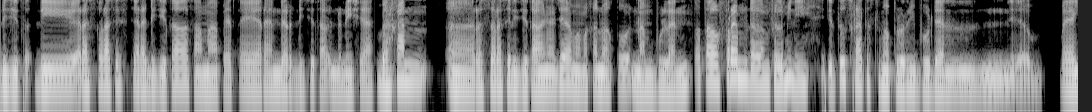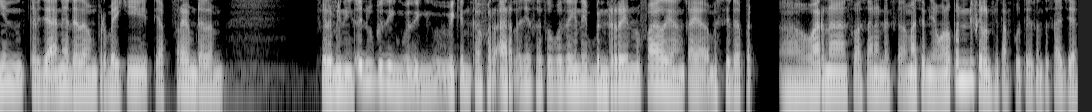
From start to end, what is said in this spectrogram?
digital di restorasi secara digital sama PT Render Digital Indonesia. Bahkan uh, restorasi digitalnya aja memakan waktu 6 bulan. Total frame dalam film ini itu 150 ribu dan ya, bayangin kerjaannya dalam memperbaiki tiap frame dalam film ini. Aduh pusing pusing. Bikin cover art aja satu pusing. Ini benerin file yang kayak mesti dapat uh, warna suasana dan segala macamnya. Walaupun ini film hitam putih tentu saja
